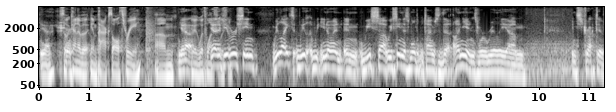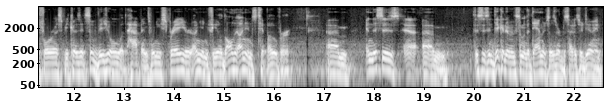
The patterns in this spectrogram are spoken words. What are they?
Yeah. Sure. So it kind of uh, impacts all three. Um, yeah. With one. Yeah. Solution. And have you ever seen? we liked we, we, you know and, and we saw we've seen this multiple times the onions were really um, instructive for us because it's so visual what happens when you spray your onion field all the onions tip over um, and this is uh, um, this is indicative of some of the damage those herbicides are doing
